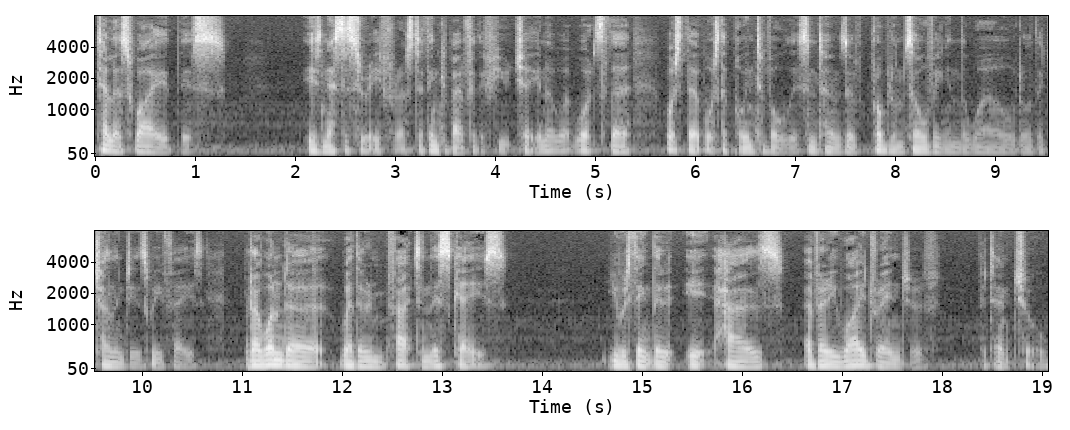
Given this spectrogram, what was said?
tell us why this is necessary for us to think about for the future. You know, what, what's the what's the what's the point of all this in terms of problem solving in the world or the challenges we face? But I wonder whether, in fact, in this case, you would think that it has a very wide range of potential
